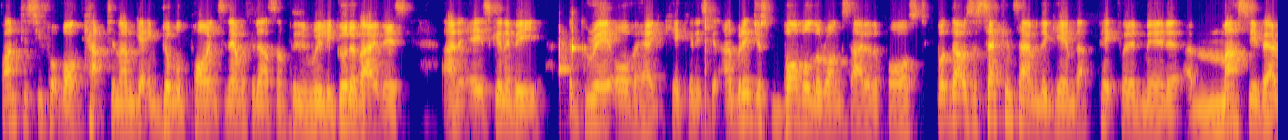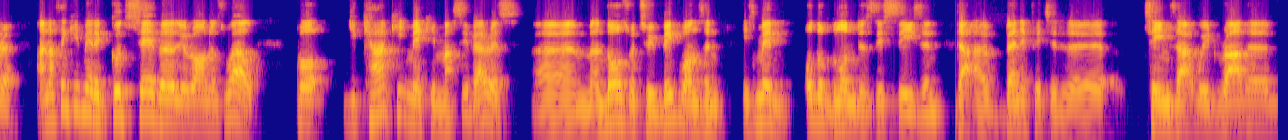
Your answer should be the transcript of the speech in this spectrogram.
fantasy football captain, I'm getting double points and everything else. I'm feeling really good about this, and it's going to be a great overhead kick, and it's gonna, but it just bobbled the wrong side of the post. But that was the second time in the game that Pickford had made a, a massive error, and I think he made a good save earlier on as well. But you can't keep making massive errors, um, and those were two big ones. And he's made other blunders this season that have benefited uh, teams that we'd rather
